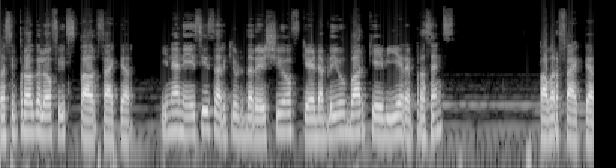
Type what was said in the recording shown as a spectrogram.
reciprocal of its power factor. In an AC circuit, the ratio of kW bar kVA represents power factor.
